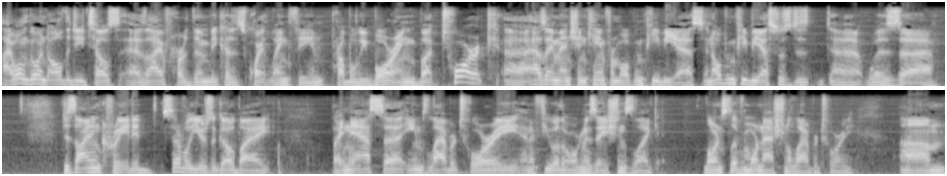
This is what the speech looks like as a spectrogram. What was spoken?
I won't go into all the details as I've heard them because it's quite lengthy and probably boring. But Torque, uh, as I mentioned, came from OpenPBS, and OpenPBS was uh, was uh, designed and created several years ago by by NASA, Ames Laboratory, and a few other organizations like Lawrence Livermore National Laboratory. Um,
